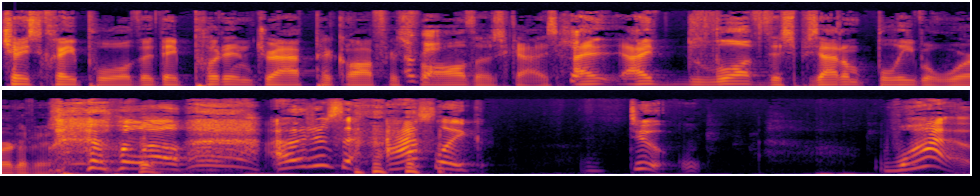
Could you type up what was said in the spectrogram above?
Chase Claypool. That they put in draft pick offers Okay. for all those guys. I, I love this because I don't believe a word of it. well, I would just ask, like, do why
